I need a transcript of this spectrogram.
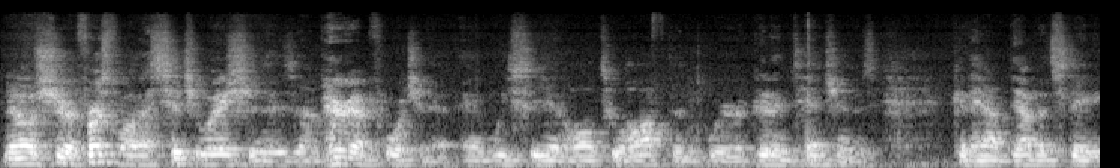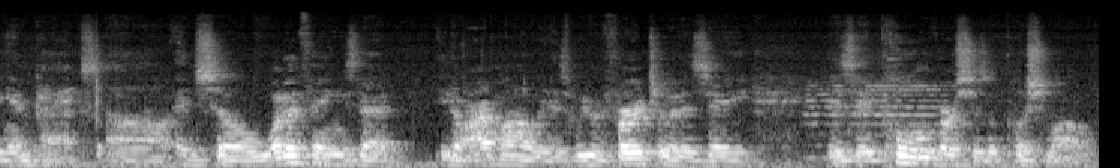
No, sure. First of all, that situation is uh, very unfortunate, and we see it all too often where good intentions can have devastating impacts. Uh, and so, one of the things that you know our model is, we refer to it as a is a pull versus a push model,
